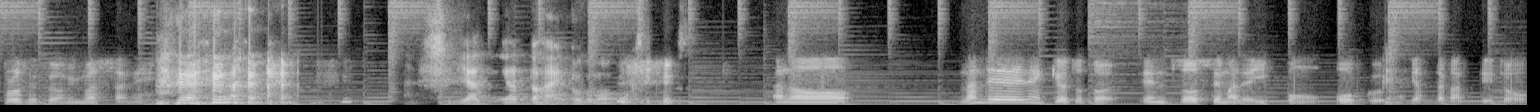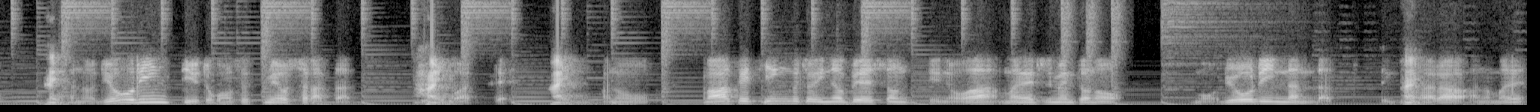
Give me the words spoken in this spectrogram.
プロセスを見ましたね。ややっと、はい、僕も。あのなんでね、今日ちょっと延長してまで1本多くやったかっていうと、はいあの両輪っていうところの説明をしたかったはいのがあって、はい。あの、マーケティングとイノベーションっていうのは、マネジメントのもう両輪なんだって言いながら、あのマネ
